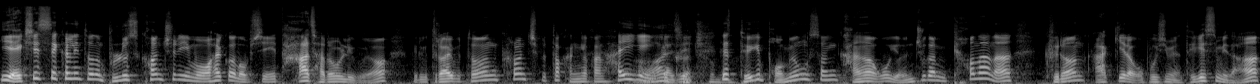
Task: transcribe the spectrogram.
이 엑시스 clean tone은 블루스 컨트리 뭐 할 것 없이 다 잘 어울리고요. 그리고 drive tone, crunch부터 강력한 high gain까지. 아이, 그렇죠. 그래서 되게 범용성이 강하고 연주감이 편안한 그런 악기라고 보시면 되겠습니다.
